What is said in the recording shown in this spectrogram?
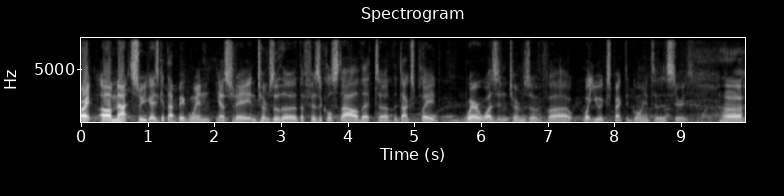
All right, uh, Matt. So you guys get that big win yesterday. In terms of the the physical style that uh, the Ducks played, where was it in terms of uh, what you expected going into this series? Uh,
